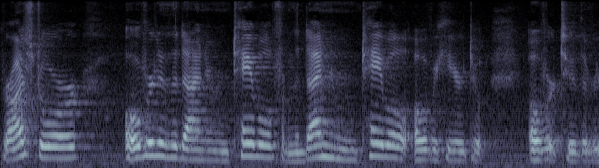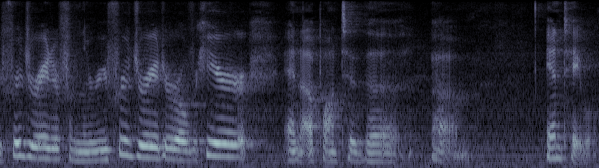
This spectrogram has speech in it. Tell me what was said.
garage door over to the dining room table, from the dining room table over here to over to the refrigerator, from the refrigerator over here, and up onto the um, end table.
